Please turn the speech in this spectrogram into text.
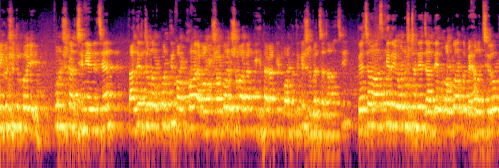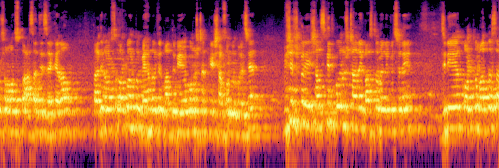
বিকশিত করে পুরস্কার ছিনিয়ে এনেছেন, তাদের জন্য কর্তৃপক্ষ এবং সকল শুভাকাঙ্ক্ষী, হিতাকাঙ্ক্ষীর পক্ষ থেকে শুভেচ্ছা জানাচ্ছি। তো এছাড়াও আজকের এই অনুষ্ঠানে যাদের অক্লান্ত মেহনত ছিল, সমস্ত আসাদে জেকেরাও তাদের অক্লান্ত মেহনতের মাধ্যমে এই অনুষ্ঠানকে সাফল্য করেছেন। বিশেষ করে এই সাংস্কৃতিক অনুষ্ঠানে বাস্তবায়নের পিছনে যিনি পত্র মাদ্রাসা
